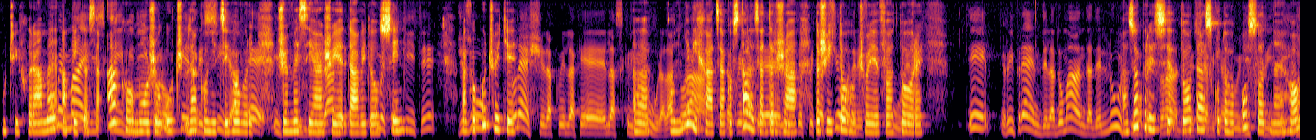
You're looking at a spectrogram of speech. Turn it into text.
učí v chráme a pýta sa, ako môžu uč- zákonníci hovoriť, že Mesiáš je Dávidov syn. Ako počujete, on nevychádza, ako stále sa držá, drží toho, čo je v Tóre. E a zoberie si tú otázku toho posledného,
